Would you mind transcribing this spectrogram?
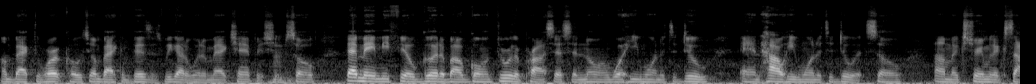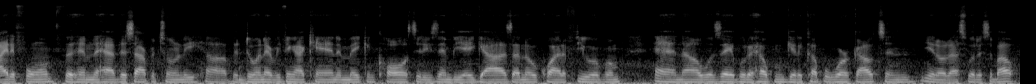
I'm back to work, coach. I'm back in business. We got to win a MAC championship. Mm-hmm. So that made me feel good about going through the process and knowing what he wanted to do and how he wanted to do it. So I'm extremely excited for him, for him to have this opportunity. Uh, I've been doing everything I can and making calls to these NBA guys. I know quite a few of them, and uh, was able to help him get a couple workouts, and you know that's what it's about.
